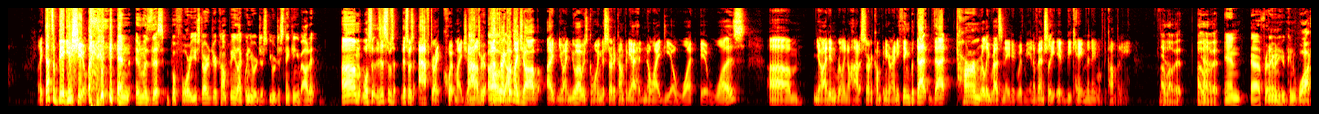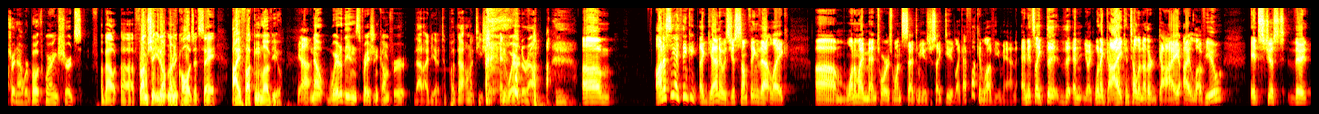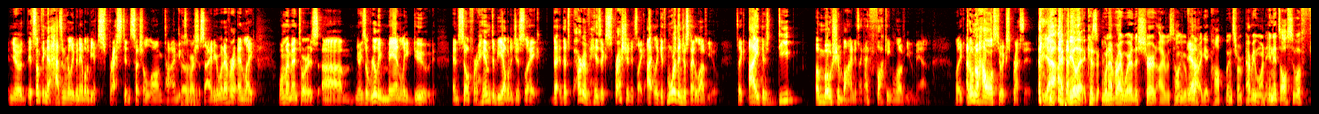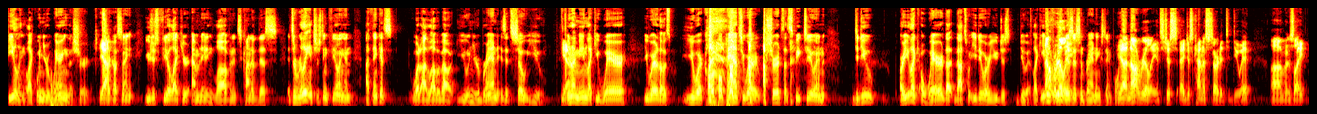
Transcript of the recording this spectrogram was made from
like that's a big issue. and and was this before you started your company? Like when you were just you were just thinking about it? Um, well, so this was this was after I quit my job. After- oh, after I quit my job, I you know I knew I was going to start a company. I had no idea what it was. Um, you know, I didn't really know how to start a company or anything, but that that term really resonated with me, and eventually it became the name of the company. I love it. I Yeah. love it. And uh, for anyone who can watch right now, we're both wearing shirts about uh, from shit you don't learn in college that say "I fucking love you." Yeah. Now, where did the inspiration come for that idea to put that on a T-shirt and wear it around? honestly i think again it was just something that like um, one of my mentors once said to me he was just like dude like i fucking love you man and it's like the the and you know, like when a guy can tell another guy i love you it's just that you know it's something that hasn't really been able to be expressed in such a long time because of our society or whatever and like one of my mentors um, you know he's a really manly dude and so for him to be able to just like that, that's part of his expression it's like i like it's more than just i love you it's like i there's deep emotion behind it. It's like I fucking love you, man. Like I don't know how else to express it. yeah, I feel it because whenever I wear this shirt, I was telling you before, Yeah. I get compliments from everyone, and it's also a feeling like when you're wearing the shirt. Yeah. like I was saying, you just feel like you're emanating love, and it's kind of this. It's a really interesting feeling, and I think it's what I love about you and your brand is it's so you. Yeah. you know what I mean. Like you wear you wear those you wear colorful pants, you wear shirts that speak to you, and did you? Are you like aware that that's what you do, or you just do it? Like even Not from really. a business and branding standpoint. yeah, not really. It's just I just kind of started to do it. Um, it was like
